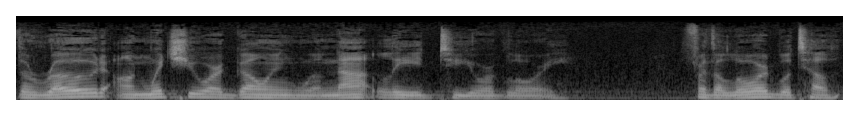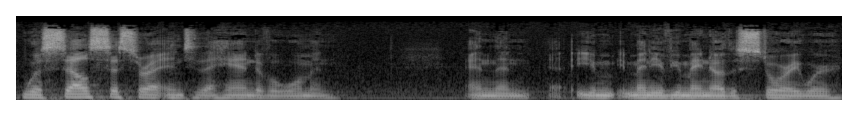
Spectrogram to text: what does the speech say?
the road on which you are going will not lead to your glory. For the Lord will, tell, will sell Sisera into the hand of a woman and then uh, you, many of you may know the story where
